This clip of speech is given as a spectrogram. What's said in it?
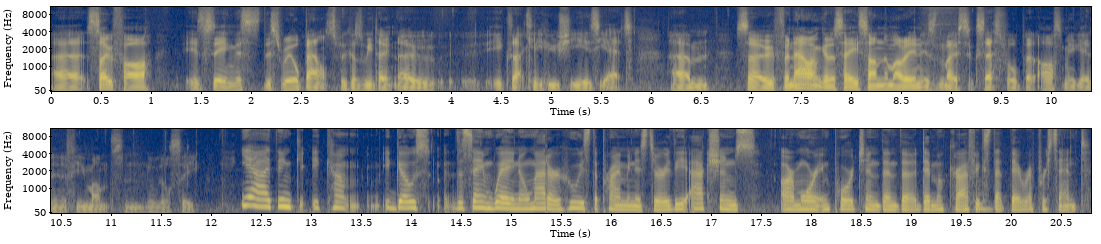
uh, so far is seeing this this real bounce because we don't know exactly who she is yet. Um, so for now, I'm going to say Sanna Marin is the most successful, but ask me again in a few months and we'll see. Yeah, I think it com- it goes the same way. No matter who is the prime minister, the actions are more important than the demographics mm. that they represent.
